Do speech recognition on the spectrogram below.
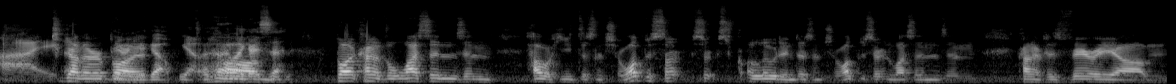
I together, There you but go. Yeah, like I um, said. but kind of the lessons and how he doesn't show up to certain Elodin doesn't show up to certain lessons and kind of his very um,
